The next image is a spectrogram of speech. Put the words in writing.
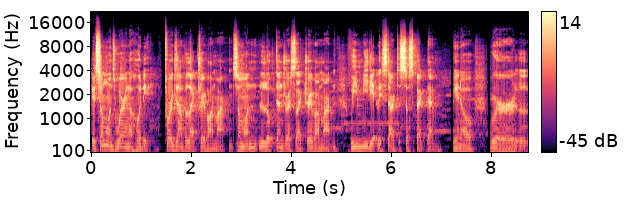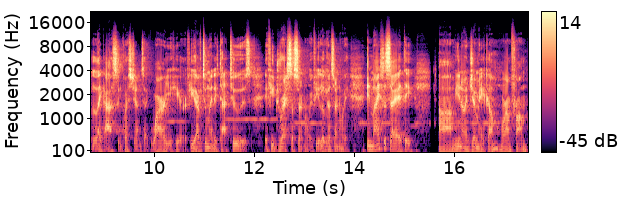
if someone's wearing a hoodie for example like Trayvon Martin someone looked and dressed like Trayvon Martin we immediately start to suspect them you know we're like asking questions like why are you here if you have too many tattoos if you dress a certain way if you look a certain way in my society um, you know in Jamaica where I'm from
